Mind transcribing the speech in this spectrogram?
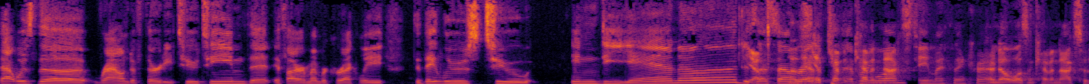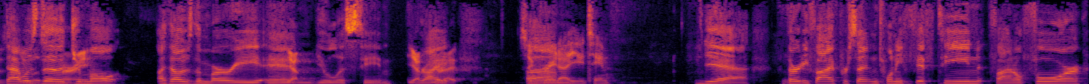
that was the round of 32 team that, if I remember correctly, did they lose to Indiana? Does Yep. that sound was right? the Kevin, Kevin? Knox team, I think, right? Or no, it wasn't Kevin Knox. It was That was Ulis the Murray. Jamal. I thought it was the Murray and Yep. Ulis team. Yep, right? right. It's a great Um, IU team. Yeah, 35% in 2015, Final Four.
